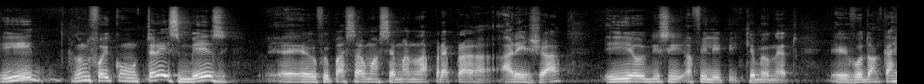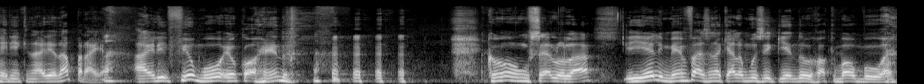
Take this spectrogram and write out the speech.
E quando foi com três meses, é, eu fui passar uma semana na praia para arejar e eu disse a Felipe, que é meu neto, eu vou dar uma carreirinha aqui na areia da praia. Aí ele filmou eu correndo. com um celular e ele mesmo fazendo aquela musiquinha do rock balboa.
